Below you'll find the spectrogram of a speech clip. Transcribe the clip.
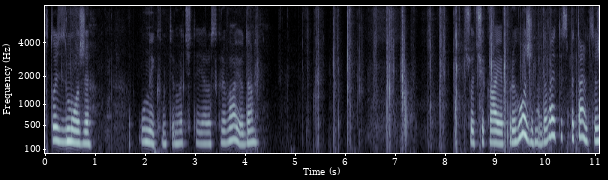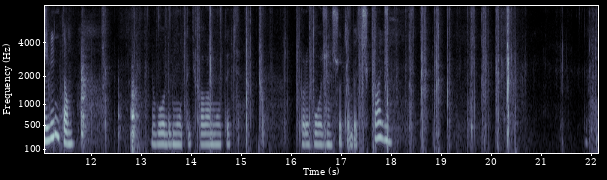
Хтось зможе уникнути. Бачите, я розкриваю, да? Що чекає Пригожина? Давайте спитаємо, це ж він там воду мутить, каламутить. Пригожин, що тебе чекає? Тихо.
